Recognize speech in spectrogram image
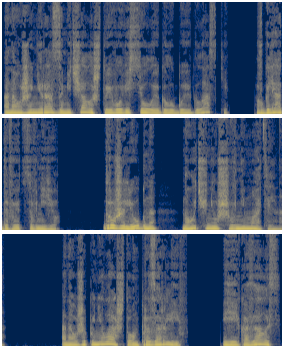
Она уже не раз замечала, что его веселые голубые глазки вглядываются в нее. Дружелюбно, но очень уж внимательно. Она уже поняла, что он прозорлив, и ей казалось,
